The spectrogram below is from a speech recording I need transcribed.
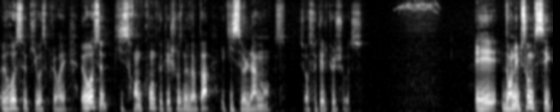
Heureux ceux qui osent pleurer. Heureux ceux qui se rendent compte que quelque chose ne va pas et qui se lamentent sur ce quelque chose. Et dans les psaumes, c'est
